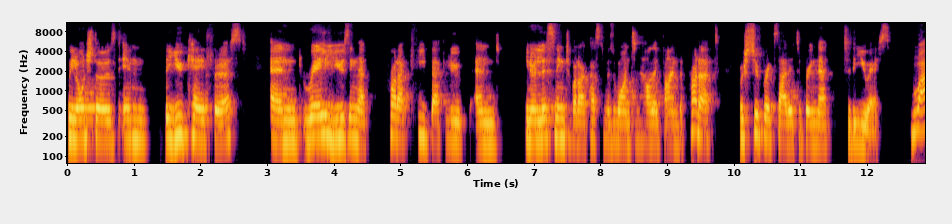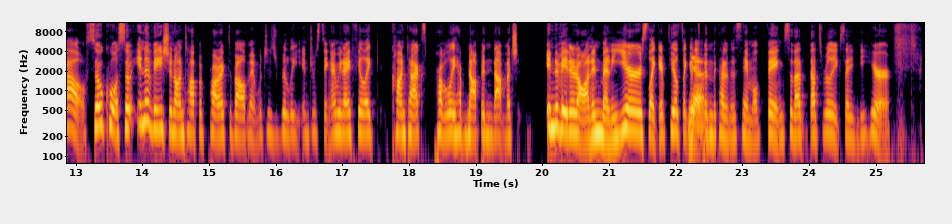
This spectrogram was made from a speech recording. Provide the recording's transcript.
We launched those in the UK first and really using that product feedback loop and you know listening to what our customers want and how they find the product we're super excited to bring that to the US Wow, so cool. So innovation on top of product development, which is really interesting. I mean, I feel like contacts probably have not been that much innovated on in many years. Like it feels like yeah. it's been the kind of the same old thing. So that that's really exciting to hear.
